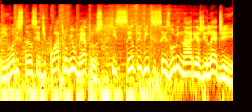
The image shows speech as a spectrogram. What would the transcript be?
em uma distância de 4 mil metros e 126 luminárias de LED.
